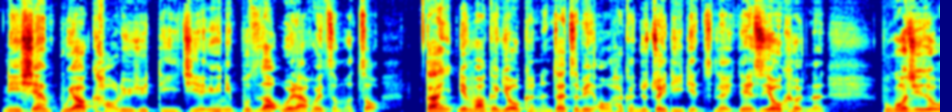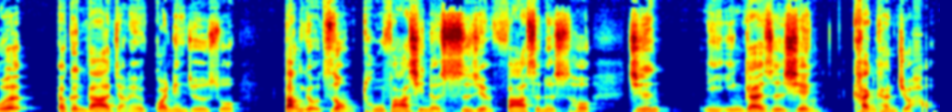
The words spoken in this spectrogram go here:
你先不要考虑去低接，因为你不知道未来会怎么走。当然，联发科有可能在这边哦，它可能就最低点之类，也是有可能。不过，其实我要跟大家讲的一个观念就是说，当有这种突发性的事件发生的时候，其实你应该是先看看就好。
